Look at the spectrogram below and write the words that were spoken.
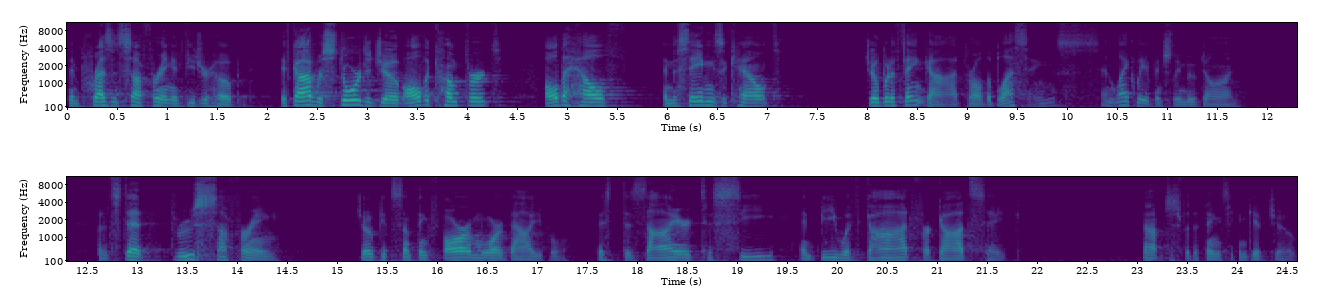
than present suffering and future hope. If God restored to Job all the comfort, all the health, and the savings account, Job would have thanked God for all the blessings and likely eventually moved on. But instead, through suffering, Job gets something far more valuable this desire to see and be with God for God's sake not just for the things he can give Job.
